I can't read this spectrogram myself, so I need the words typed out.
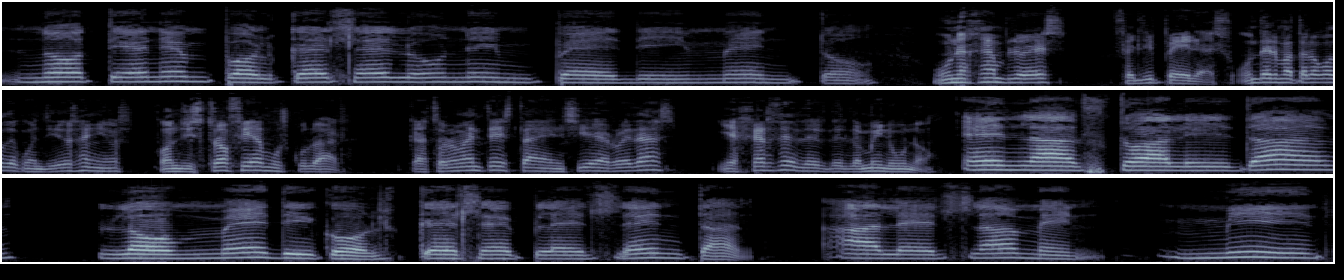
no tienen por qué ser un impedimento. Un ejemplo es Felipe Eras, un dermatólogo de 42 años con distrofia muscular, que actualmente está en silla de ruedas y ejerce desde el 2001. En la actualidad, los médicos que se presentan al examen MIR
